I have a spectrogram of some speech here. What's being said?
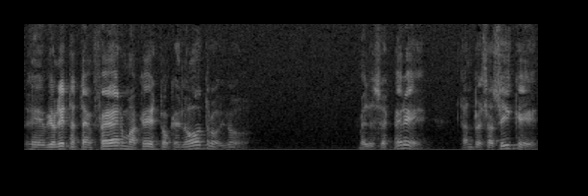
eh, Violeta está enferma, que esto, que lo otro. Yo me desesperé. Tanto es así que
